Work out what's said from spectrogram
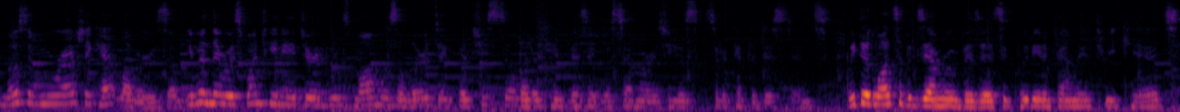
most of them were actually cat lovers. Um, even there was one teenager whose mom was allergic, but she still let her kid visit with Summer. She just sort of kept a distance. We did lots of exam room visits, including a family of three kids.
